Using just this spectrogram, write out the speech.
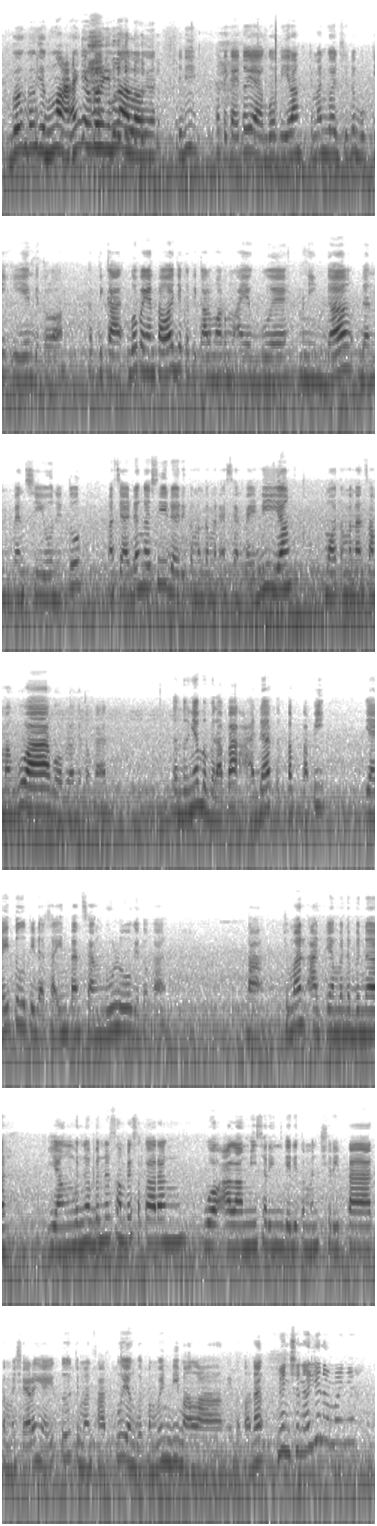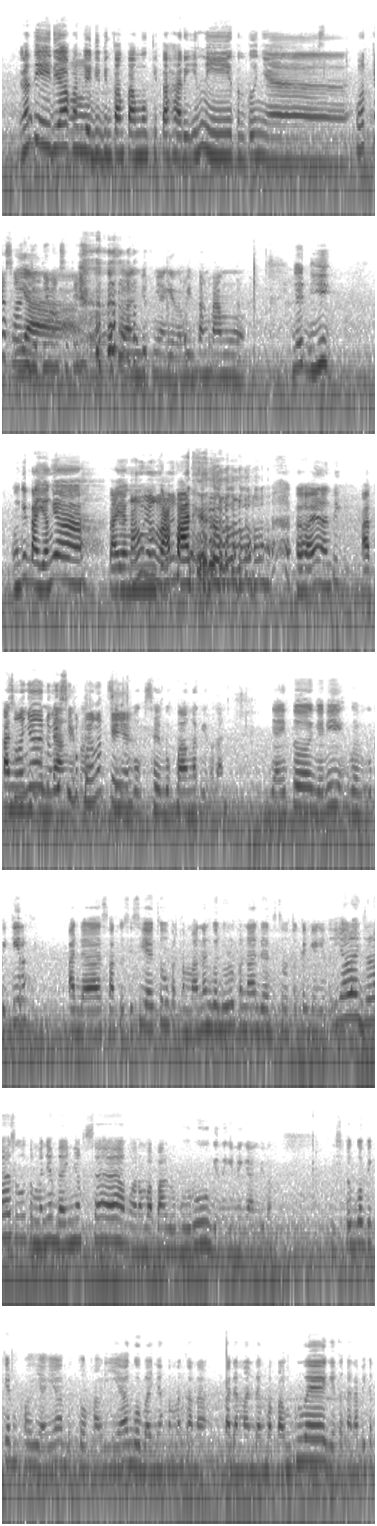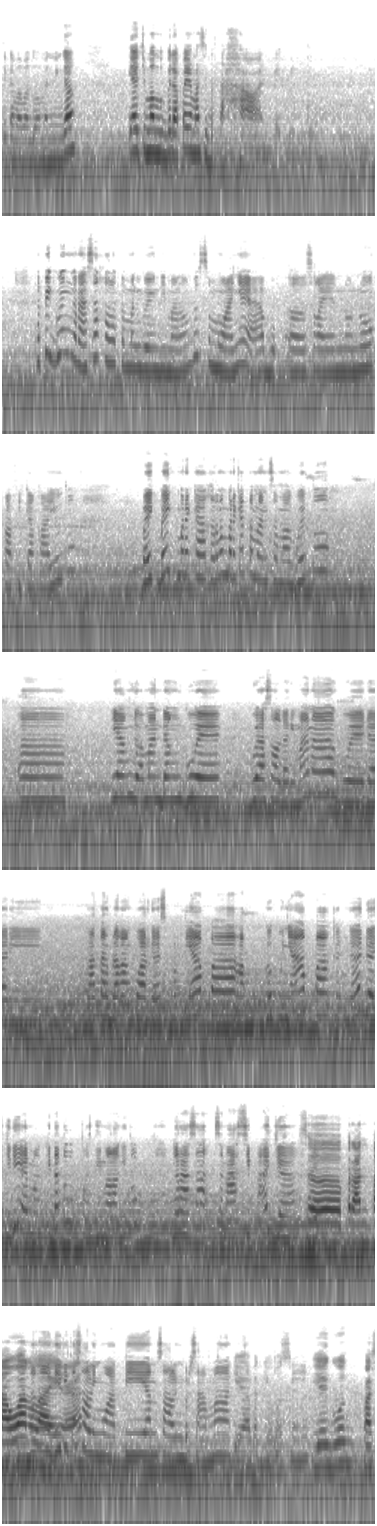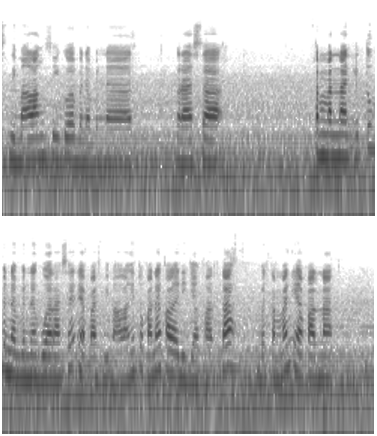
Gue gue jengah aja gue jengah loh. Jadi ketika itu ya gue bilang cuman gue di situ buktiin gitu loh. Ketika gue pengen tahu aja ketika almarhum ayah gue meninggal dan pensiun itu masih ada nggak sih dari teman-teman SMP ini yang mau temenan sama gue gue bilang gitu kan tentunya beberapa ada tetap tapi ya itu tidak seintens yang dulu gitu kan. Nah cuman yang bener-bener yang bener-bener sampai sekarang gue alami sering jadi teman cerita teman sharing ya itu cuman satu yang gue temuin di Malang gitu. Karena mention aja namanya. Nanti dia akan Oh. jadi bintang tamu kita hari ini tentunya. Podcast selanjutnya Iya, maksudnya. podcast selanjutnya gitu bintang tamu. Jadi mungkin tayangnya tayang tahu ya, kapan. gitu kayaknya nanti akan Soalnya Doi sibuk gitu. banget kayaknya. sibuk sibuk banget gitu kan. Ya itu jadi gue, gue pikir ada satu sisi yaitu pertemanan. Gue dulu pernah ada celutupnya kayak gitu. Iyalah jelas lu temennya banyak sah orang bapak lu guru gini gini kan gitu. Di situ gue pikir oh iya ya betul kali ya. Gue banyak teman karena pada mandang bapak gue gitu kan. Tapi ketika bapak gue meninggal ya cuma beberapa yang masih bertahan gitu tapi gue ngerasa kalau teman gue yang di Malang tuh semuanya ya bu- eh, selain Nunu Kafika Kayu tuh baik-baik mereka. Karena mereka teman sama gue tuh eh yang nggak mandang gue gue asal dari mana gue dari latar belakang keluarga seperti apa ap- gue punya apa nggak ada. Jadi emang kita tuh pas di Malang itu ngerasa senasib aja. Seperantauan Nah, lah jadi ya. kita saling nguatin saling bersama gitu, betul, gitu ya gue pas di Malang sih gue bener-bener ngerasa temenan itu bener-bener gue rasain ya pas di Malang itu. Karena kalau di Jakarta berteman ya karena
